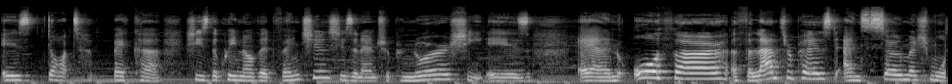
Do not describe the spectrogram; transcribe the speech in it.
is Dot Becker. She's the queen of adventure, she's an entrepreneur, she is an author, a philanthropist, and so much more.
